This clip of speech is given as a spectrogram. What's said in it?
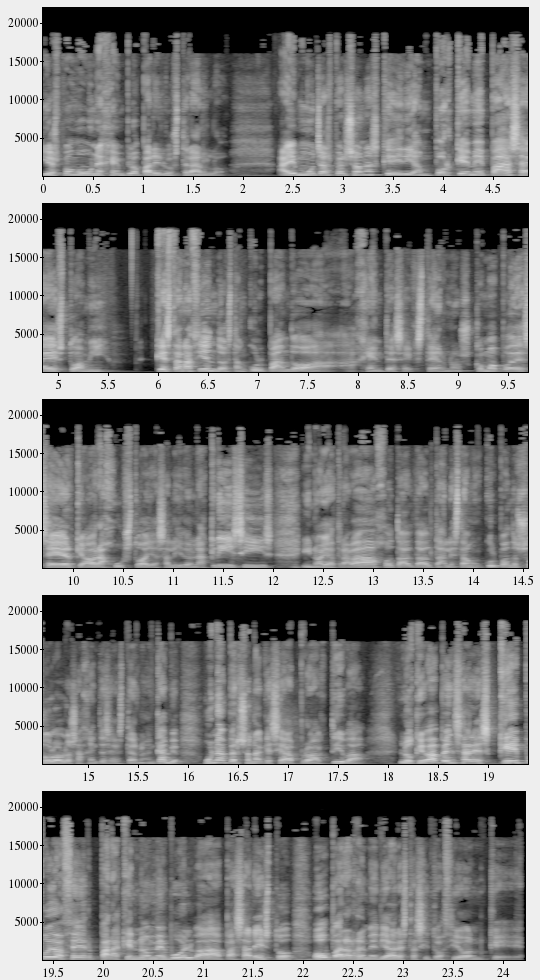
Y os pongo un ejemplo para ilustrarlo. Hay muchas personas que dirían, ¿por qué me pasa esto a mí? ¿Qué están haciendo? Están culpando a agentes externos. ¿Cómo puede ser que ahora justo haya salido en la crisis y no haya trabajo, tal, tal, tal? Están culpando solo a los agentes externos. En cambio, una persona que sea proactiva, lo que va a pensar es qué puedo hacer para que no me vuelva a pasar esto o para remediar esta situación que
